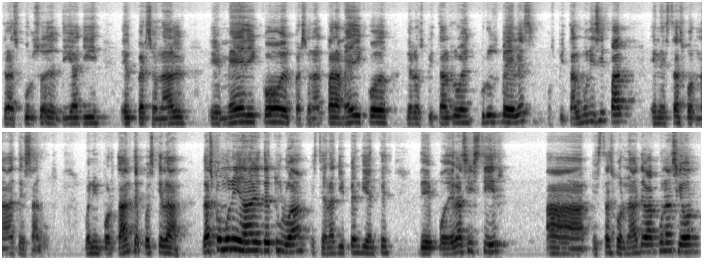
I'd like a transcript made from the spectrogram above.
transcurso del día allí el personal eh, médico, el personal paramédico del Hospital Rubén Cruz Vélez, Hospital Municipal, en estas jornadas de salud. Bueno, importante pues que la, las comunidades de Tuluá estén allí pendientes de poder asistir a estas jornadas de vacunación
